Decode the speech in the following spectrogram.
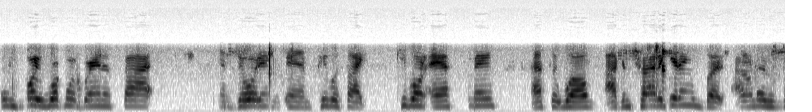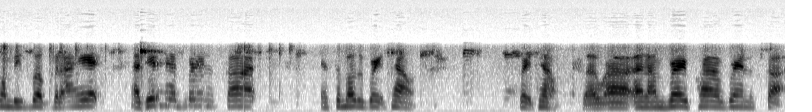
enjoy working with Brandon Scott. Enjoyed it, and people's like keep on asking me. I said, well, I can try to get him, but I don't know if it's going to be booked. But I had I did have Brandon Scott and some other great talent. Great talent. So uh, and I'm very proud of Brandon Scott.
